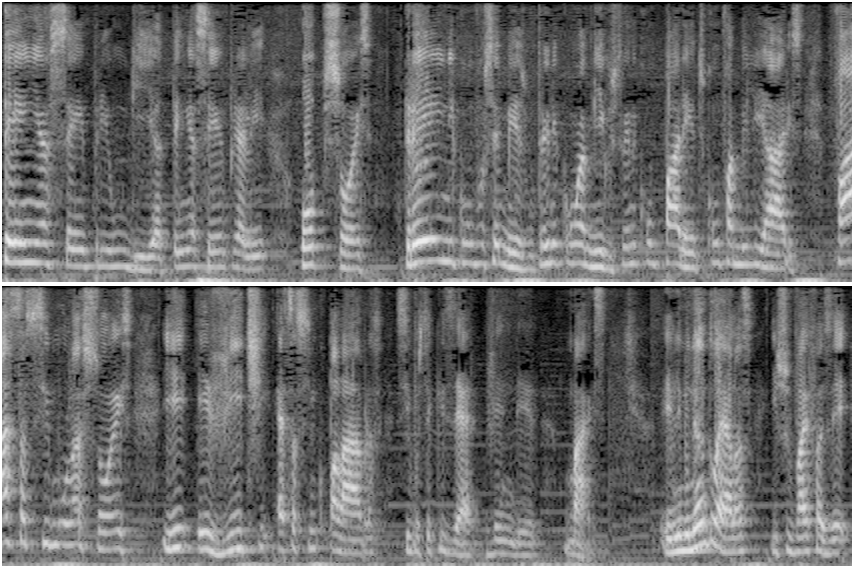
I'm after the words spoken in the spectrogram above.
Tenha sempre um guia, tenha sempre ali opções. Treine com você mesmo, treine com amigos, treine com parentes, com familiares. Faça simulações e evite essas cinco palavras se você quiser vender mais. Eliminando elas, isso vai fazer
